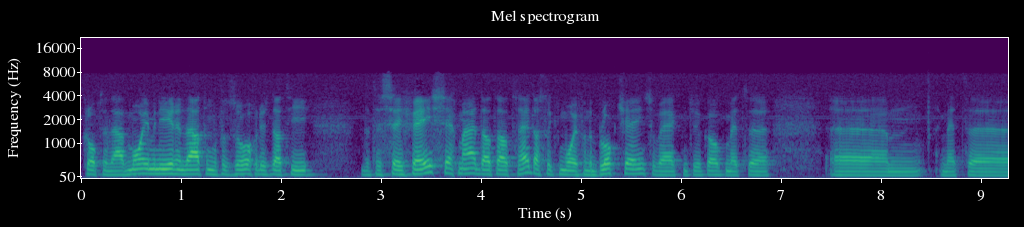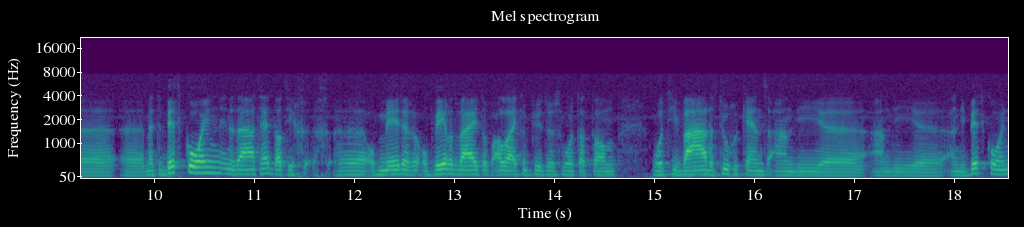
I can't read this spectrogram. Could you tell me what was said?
Klopt inderdaad. Mooie manier inderdaad om ervoor te zorgen dus dat, die, dat de cv's, zeg maar, dat dat, hè, dat is natuurlijk mooi van de blockchain. Zo werkt natuurlijk ook met, uh, ehm, met, eh, eh, met de bitcoin inderdaad, hè, dat die eh, op meerdere, op wereldwijd, op allerlei computers wordt dat dan, wordt die waarde toegekend aan die, eh, aan die, eh, aan die bitcoin.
